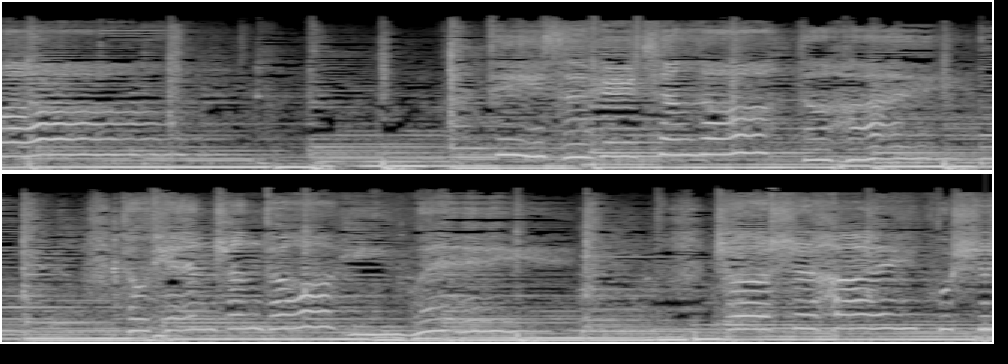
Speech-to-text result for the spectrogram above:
遗忘，第一次遇见了大海，都天真的以为这是海枯石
